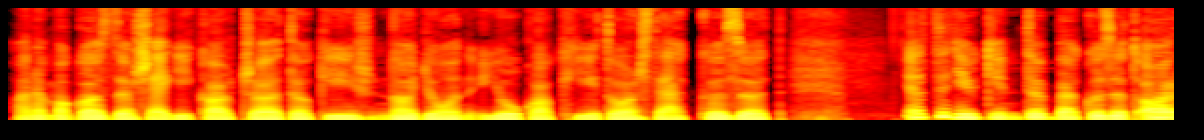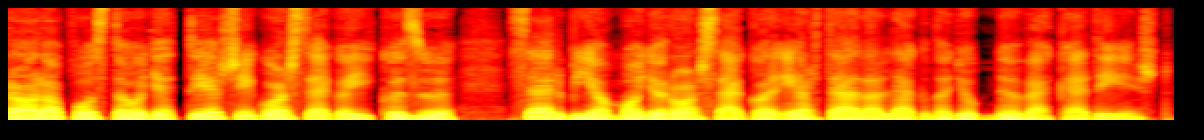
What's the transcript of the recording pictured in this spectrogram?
hanem a gazdasági kapcsolatok is nagyon jók a két ország között. Ezt egyébként többek között arra alapozta, hogy a térség országai közül Szerbia Magyarországgal érte el a legnagyobb növekedést.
